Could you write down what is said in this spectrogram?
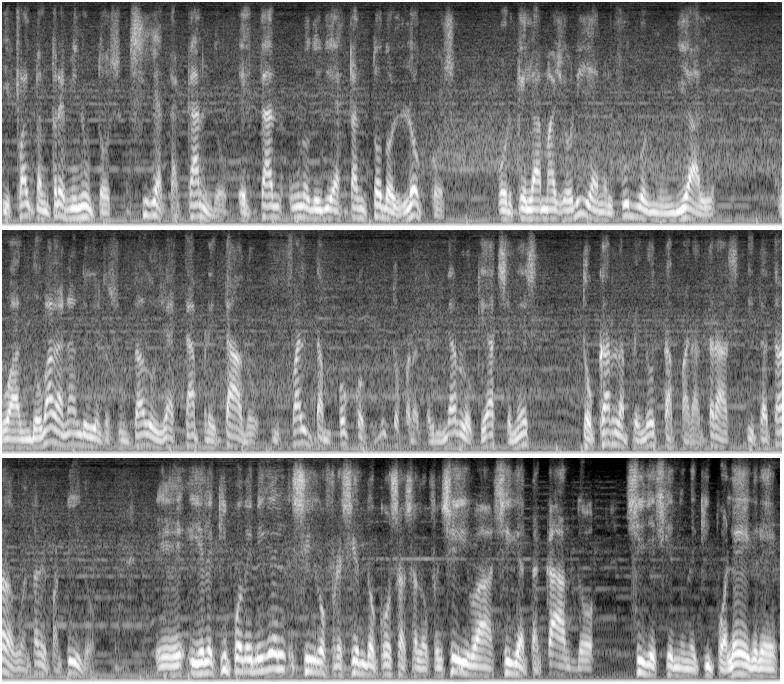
y faltan tres minutos, sigue atacando. Están, uno diría, están todos locos, porque la mayoría en el fútbol mundial, cuando va ganando y el resultado ya está apretado y faltan pocos minutos para terminar, lo que hacen es tocar la pelota para atrás y tratar de aguantar el partido. Eh, y el equipo de Miguel sigue ofreciendo cosas a la ofensiva, sigue atacando, sigue siendo un equipo alegre.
